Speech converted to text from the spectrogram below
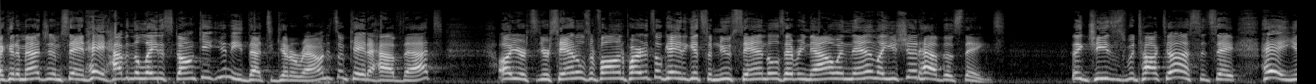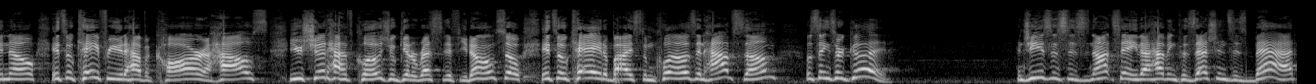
I could imagine him saying, Hey, having the latest donkey, you need that to get around. It's okay to have that. Oh, your, your sandals are falling apart. It's okay to get some new sandals every now and then. Like, you should have those things. I think Jesus would talk to us and say, Hey, you know, it's okay for you to have a car, a house. You should have clothes. You'll get arrested if you don't. So it's okay to buy some clothes and have some. Those things are good. And Jesus is not saying that having possessions is bad,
